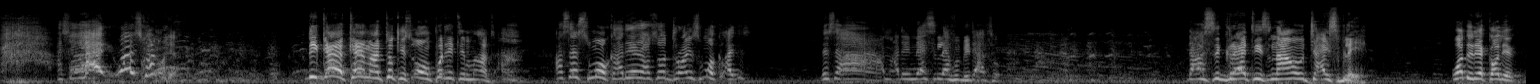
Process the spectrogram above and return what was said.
I said, hey, what's going on here? The guy came and took his own, put it in mouth. Ah, I said, smoke. Are they also drawing smoke like this? They said, ah, now the next level be that. That cigarette is now child's play. What do they call it?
